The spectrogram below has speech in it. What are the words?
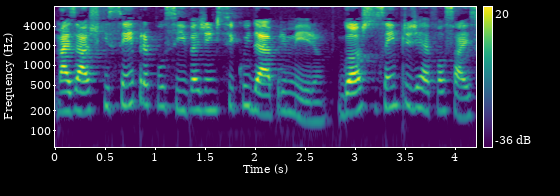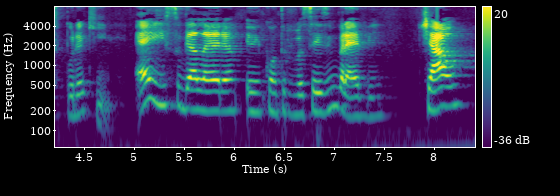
Mas acho que sempre é possível a gente se cuidar primeiro. Gosto sempre de reforçar isso por aqui. É isso, galera. Eu encontro vocês em breve. Tchau!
